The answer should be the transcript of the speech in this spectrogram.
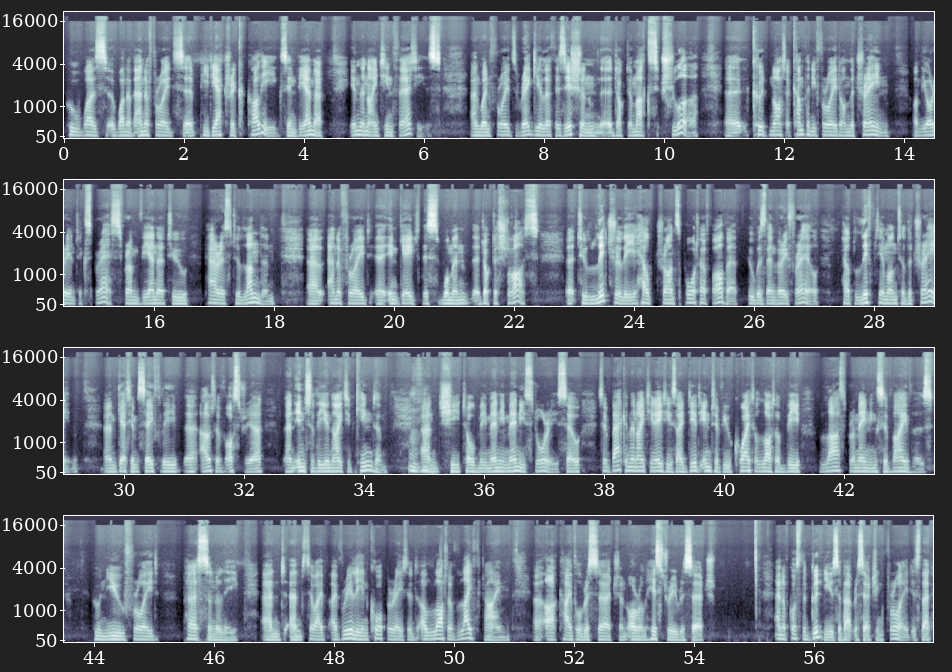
who was uh, one of Anna Freud's uh, pediatric colleagues in Vienna in the 1930s. And when Freud's regular physician, uh, Dr. Max Schur, uh, could not accompany Freud on the train on the Orient Express from Vienna to Paris to London, uh, Anna Freud uh, engaged this woman, Dr. Stross, to literally help transport her father, who was then very frail, help lift him onto the train and get him safely uh, out of Austria and into the United Kingdom. Mm-hmm. And she told me many, many stories. So, so back in the 1980s, I did interview quite a lot of the last remaining survivors who knew Freud personally. And, and so I've, I've really incorporated a lot of lifetime uh, archival research and oral history research and of course, the good news about researching Freud is that,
